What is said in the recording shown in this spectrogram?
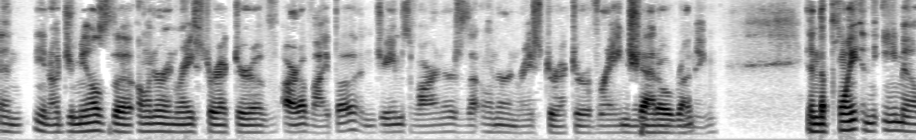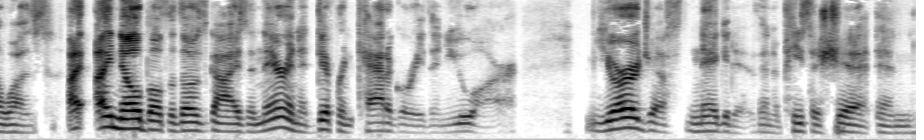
and you know Jamil's the owner and race director of Aravaipa and james varner's the owner and race director of Rainshadow Running. And the point in the email was I, I know both of those guys and they're in a different category than you are. You're just negative and a piece of shit and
